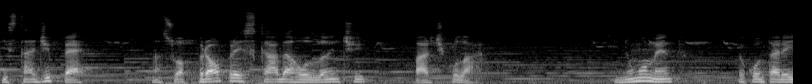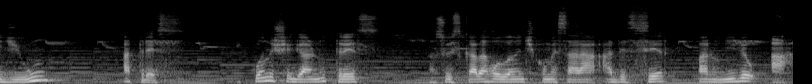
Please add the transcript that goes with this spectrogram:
que está de pé na sua própria escada rolante particular. E no momento, eu contarei de 1 a 3. Quando chegar no 3, a sua escada rolante começará a descer para o nível A,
